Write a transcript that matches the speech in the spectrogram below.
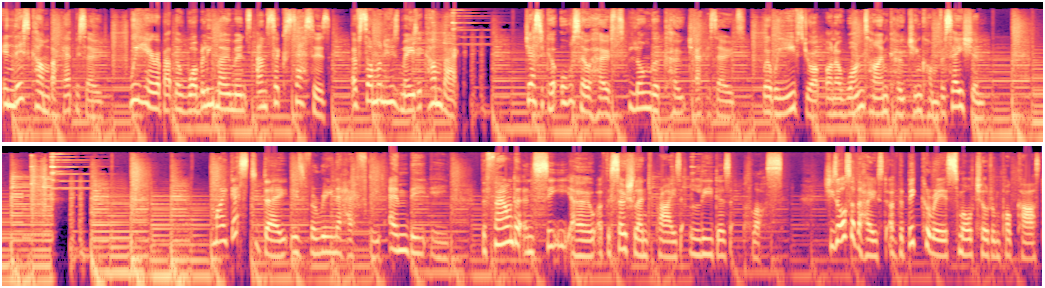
In this comeback episode, we hear about the wobbly moments and successes of someone who's made a comeback. Jessica also hosts longer coach episodes where we eavesdrop on a one time coaching conversation. My guest today is Verena Hefti, MBE, the founder and CEO of the social enterprise Leaders Plus. She's also the host of the Big Careers Small Children podcast,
